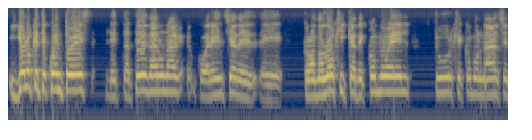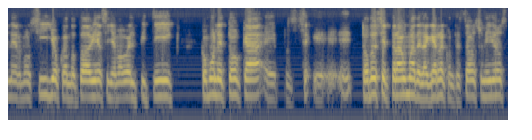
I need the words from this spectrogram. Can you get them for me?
Y yo lo que te cuento es, le traté de dar una coherencia de, cronológica de cómo él surge, cómo nace en Hermosillo cuando todavía se llamaba el Pitic, cómo le toca eh, pues, todo ese trauma de la guerra contra Estados Unidos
